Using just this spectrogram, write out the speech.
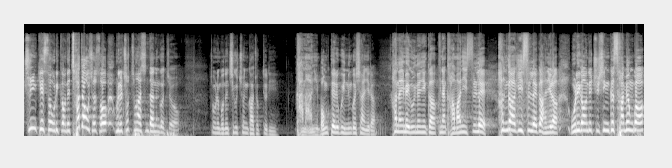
주님께서 우리 가운데 찾아오셔서 우리를 초청하신다는 거죠. 우리 모든 지구촌 가족들이 가만히 멍 때리고 있는 것이 아니라 하나님의 은혜니까 그냥 가만히 있을래, 한가하게 있을래가 아니라 우리 가운데 주신 그 사명과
